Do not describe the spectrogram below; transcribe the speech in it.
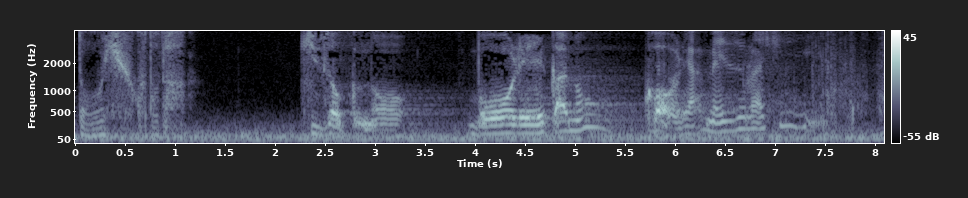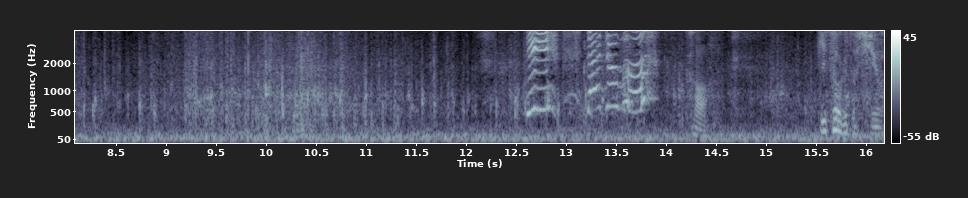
どういうことだ？貴族の亡霊かの？こりゃ珍しい。ディ大丈はあ急ぐとしよう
